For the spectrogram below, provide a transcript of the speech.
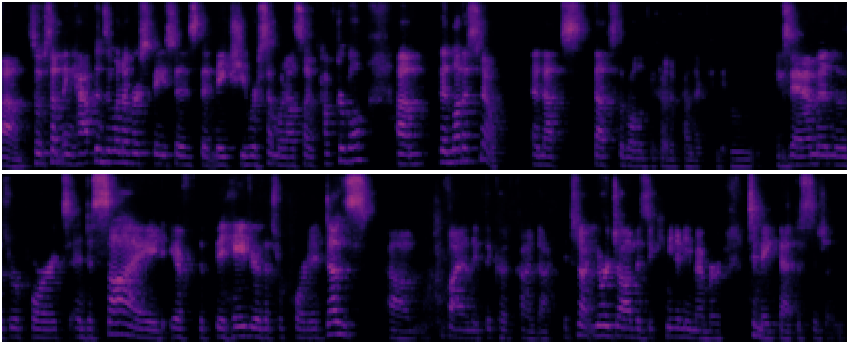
Um, so if something happens in one of our spaces that makes you or someone else uncomfortable, um, then let us know. And that's that's the role of the Code of Conduct Committee. Examine those reports and decide if the behavior that's reported does um, violate the Code of Conduct. It's not your job as a community member to make that decision.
